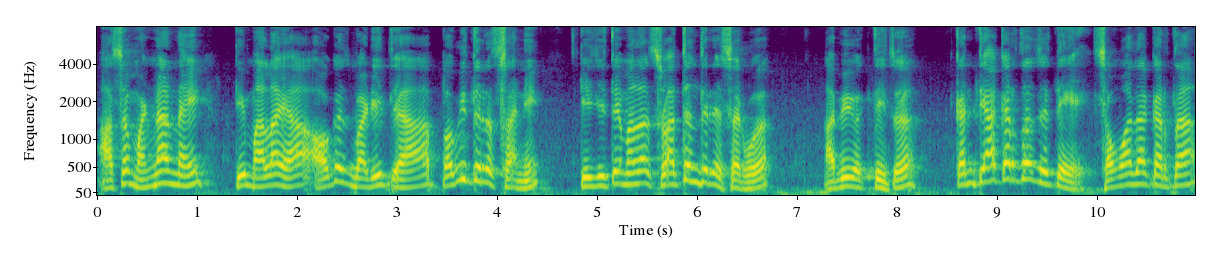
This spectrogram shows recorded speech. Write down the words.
असं म्हणणार नाही की मला ह्या ऑगस्ट बाडीत ह्या पवित्र स्थानी की जिथे मला स्वातंत्र्य सर्व अभिव्यक्तीचं कारण त्याकरताच आहे ते संवादाकरता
